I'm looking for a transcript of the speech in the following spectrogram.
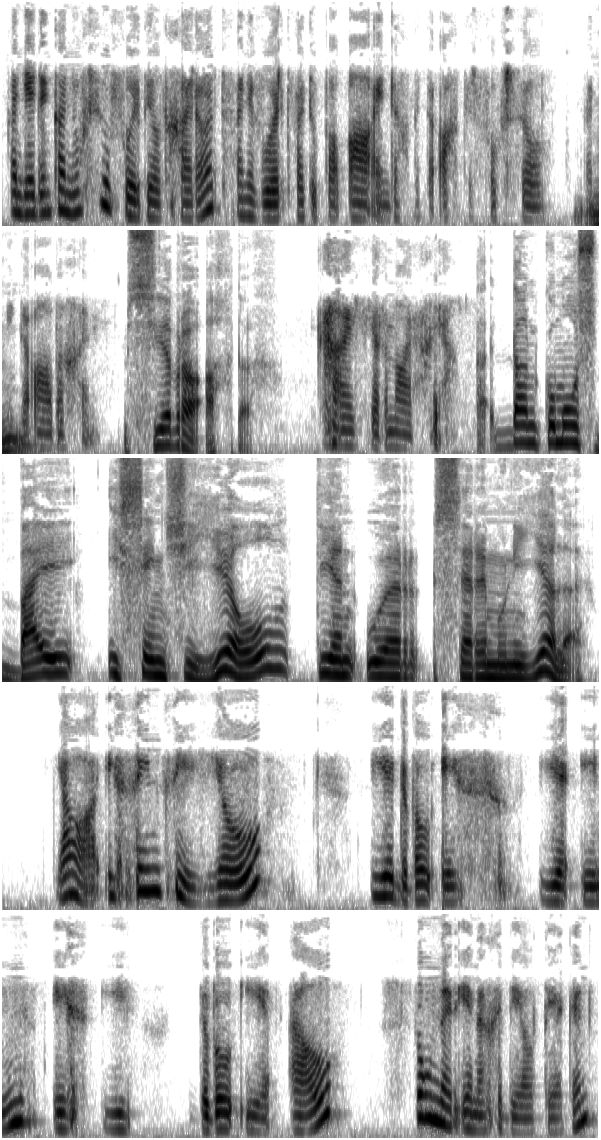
Kan jy dink aan nog so 'n voorbeeld Gerard van 'n woord wat op 'n a eindig met 'n agtervoegsel wat met 'n a begin? Sebra-agtig. Hy sê maar ja. Eh, dan kom ons by essensieel teenoor seremoniele. Ja, essensieel E dubbel S E N S I dubbel E L sonder enige deelteken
